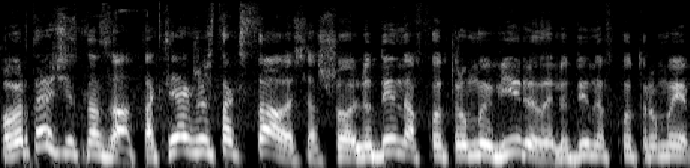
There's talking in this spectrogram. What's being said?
Повертаючись назад, так як же ж так сталося, що людина, в котру ми вірили, людина, в котру ми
